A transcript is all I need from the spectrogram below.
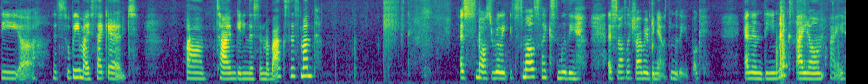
the, uh, this will be my second um, time getting this in my box this month. It smells really, it smells like smoothie. It smells like strawberry banana smoothie. Okay. And then the next item I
